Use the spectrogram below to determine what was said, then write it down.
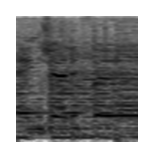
Jennifer.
